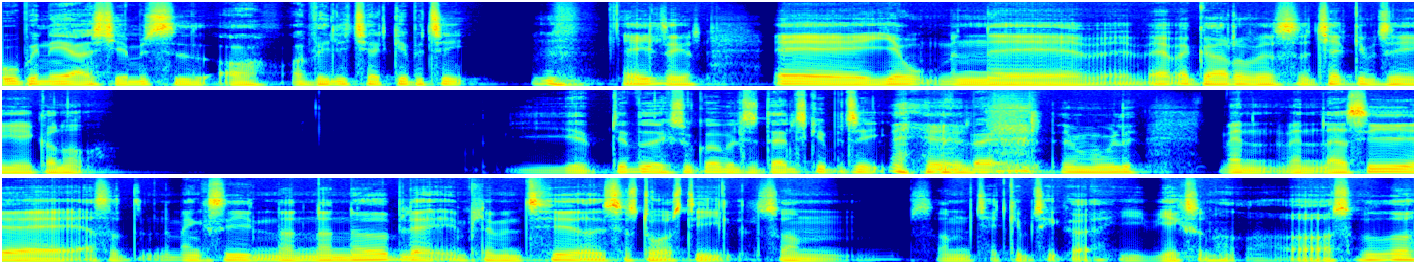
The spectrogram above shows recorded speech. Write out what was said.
OpenAI's hjemmeside og, og vælge ChatGPT? Mm, ja, helt sikkert. Øh, jo, men øh, hvad, hvad gør du, hvis ChatGPT går ned? Ja, det ved jeg ikke, så jeg vel til dansk GPT. Det er muligt. Men, men lad os sige, øh, altså, man kan sige, når, når noget bliver implementeret i så stor stil, som, som ChatGPT gør i virksomheder og så videre,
